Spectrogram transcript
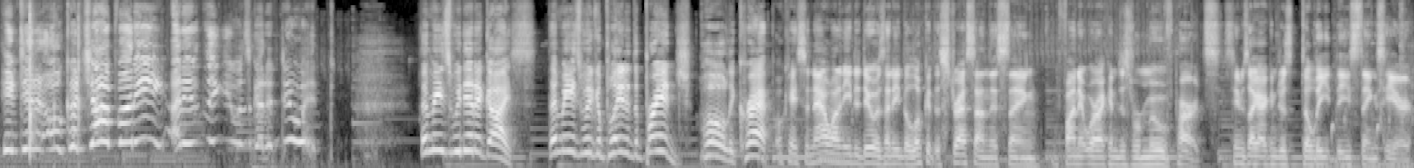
He did it! Oh, good job, buddy! I didn't think he was gonna do it. That means we did it, guys. That means we completed the bridge. Holy crap. Okay, so now what I need to do is I need to look at the stress on this thing and find out where I can just remove parts. Seems like I can just delete these things here.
